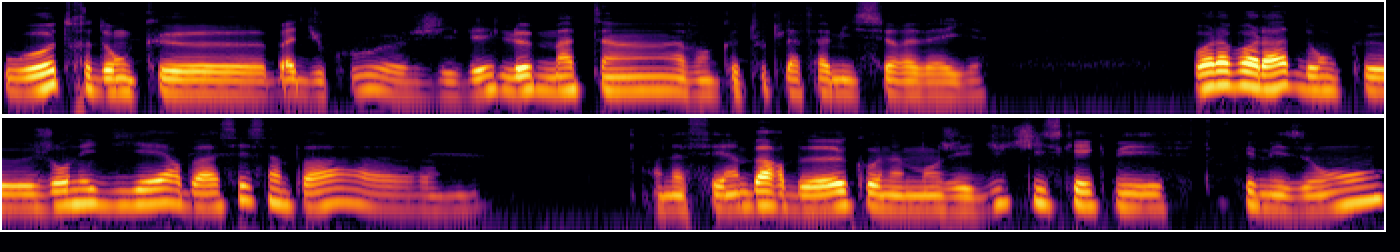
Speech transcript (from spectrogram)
ou autre. Donc bah, du coup j'y vais le matin avant que toute la famille se réveille. Voilà voilà, donc journée d'hier bah, assez sympa. on a fait un barbecue, on a mangé du cheesecake mais tout fait maison.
